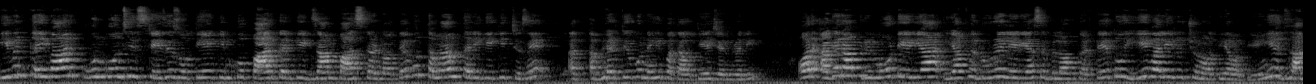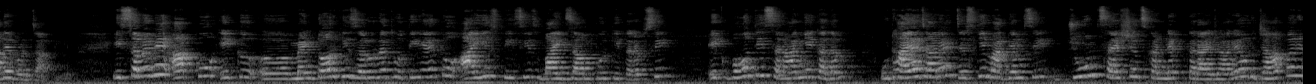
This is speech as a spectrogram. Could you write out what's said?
इवन कई बार कौन कौन सी स्टेजेस होती है किनको पार करके एग्ज़ाम पास करना होता है, वो तमाम तरीके की चीज़ें अभ्यर्थियों को नहीं पता होती है जनरली और अगर आप रिमोट एरिया या फिर रूरल एरिया से बिलोंग करते हैं तो ये वाली जो चुनौतियाँ होती हैं, ये ज़्यादा बढ़ जाती है। इस समय में आपको एक मेंटोर की ज़रूरत होती है तो I S PCS by Exampur की तरफ़ से एक बहुत ही सराहनीय कदम उठाया जा रहा है, जिसके माध्यम से जून सेशंस कंडक्ट कराए जा रहे हैं, और जहाँ पर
